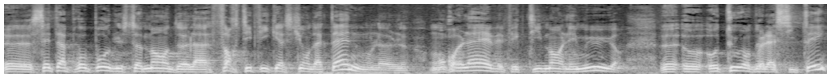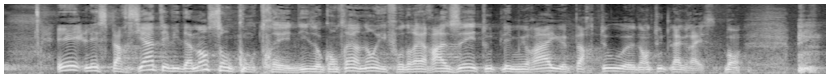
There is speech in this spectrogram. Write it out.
Euh, c'est à propos justement de la fortification d'Athènes, on, relève effectivement les murs euh, autour de la cité. Et les Spartiates, évidemment, sont contrés. Ils disent au contraire, non, il faudrait raser toutes les murailles partout euh, dans toute la Grèce. Bon.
